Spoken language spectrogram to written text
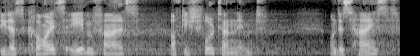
die das Kreuz ebenfalls auf die Schultern nimmt. Und es heißt,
